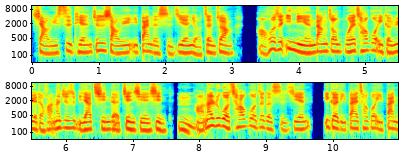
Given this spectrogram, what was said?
小于四天，就是少于一半的时间有症状。好，或者一年当中不会超过一个月的话，那就是比较轻的间歇性。嗯，好，那如果超过这个时间，一个礼拜超过一半，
